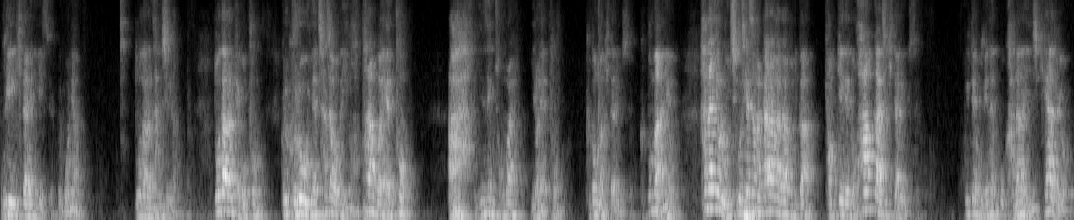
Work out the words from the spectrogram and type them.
우리에게 기다리는 게 있어요. 그게 뭐냐? 또 다른 상실이라. 또 다른 배고픔. 그리고 그로 인해 찾아오는 이 허탈함과 애통. 아, 인생 정말 이런 애통. 그것만 기다리고 있어요. 그뿐만 아니에요. 하나님을 놓치고 세상을 따라가다 보니까 겪게 되는 화까지 기다리고 있어요. 그렇기 때문에 우리는 꼭 가난을 인식해야 돼요.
